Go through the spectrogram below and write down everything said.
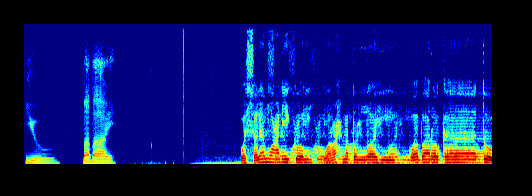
you. Bye bye. Wassalamualaikum warahmatullahi wabarakatuh.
